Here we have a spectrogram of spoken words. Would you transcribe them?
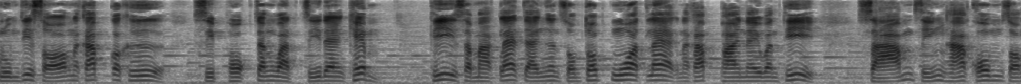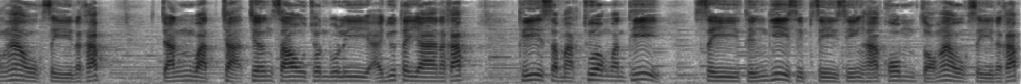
กลุ่มที่ 2 นะครับก็คือ 16 จังหวัดสีแดงเข้ม ที่สมัครและจ่ายเงินสมทบงวดแรกนะครับ ภายในวันที่ 3 สิงหาคม 2564 นะครับ จังหวัดฉะเชิงเซาชนบุรีอยุธยานะครับ ที่สมัครช่วงวันที่ 4 ถึง 24 สิงหาคม 2564 นะครับ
